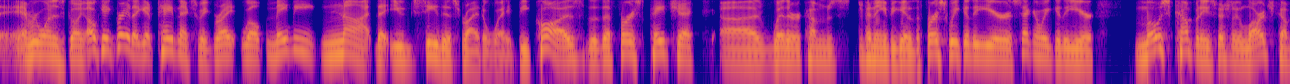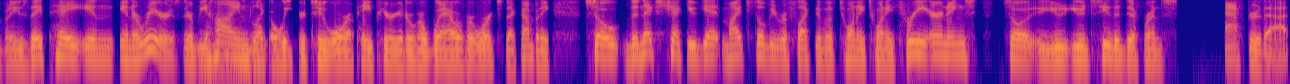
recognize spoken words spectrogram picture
everyone is going, okay, great, I get paid next week, right? Well, maybe not that you see this right away because the, the first paycheck, uh, whether it comes depending if you get it the first week of the year or second week of the year, most companies, especially large companies, they pay in in arrears. They're behind like a week or two, or a pay period, or however it works for that company. So the next check you get might still be reflective of 2023 earnings. So you you'd see the difference after that.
